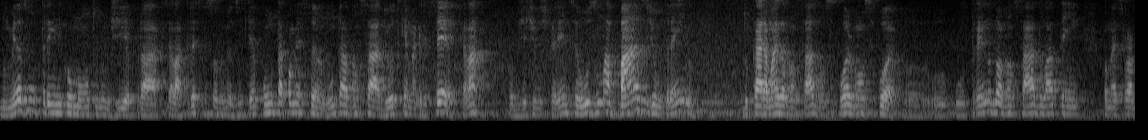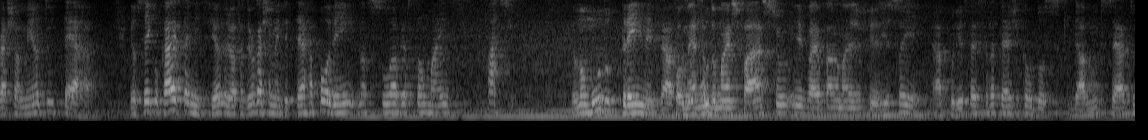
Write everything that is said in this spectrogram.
no mesmo treino que eu monto no dia para, sei lá, três pessoas ao mesmo tempo, um está começando, um está avançado e outro quer emagrecer, sei lá, objetivos diferentes, eu uso uma base de um treino do cara mais avançado, vamos supor, vamos supor, o, o, o treino do avançado lá tem começa com agachamento e terra. Eu sei que o cara que está iniciando ele vai fazer o agachamento e terra, porém na sua versão mais fácil. Eu não mudo o treino, entre aspas. Começa mudo... do mais fácil e vai para o mais difícil. Isso aí. É, por isso é a estratégia que eu dou, que dá muito certo.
